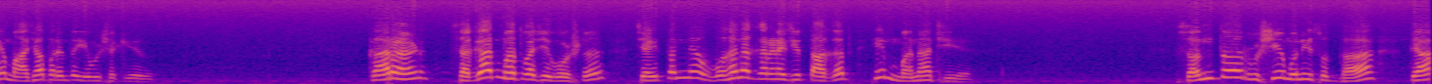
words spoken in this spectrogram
हे माझ्यापर्यंत येऊ शकेल. कारण सगळ्यात महत्वाची गोष्ट चैतन्य वहन करण्याची ताकद ही मनाची आहे. संत ऋषी मुनी सुद्धा त्या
